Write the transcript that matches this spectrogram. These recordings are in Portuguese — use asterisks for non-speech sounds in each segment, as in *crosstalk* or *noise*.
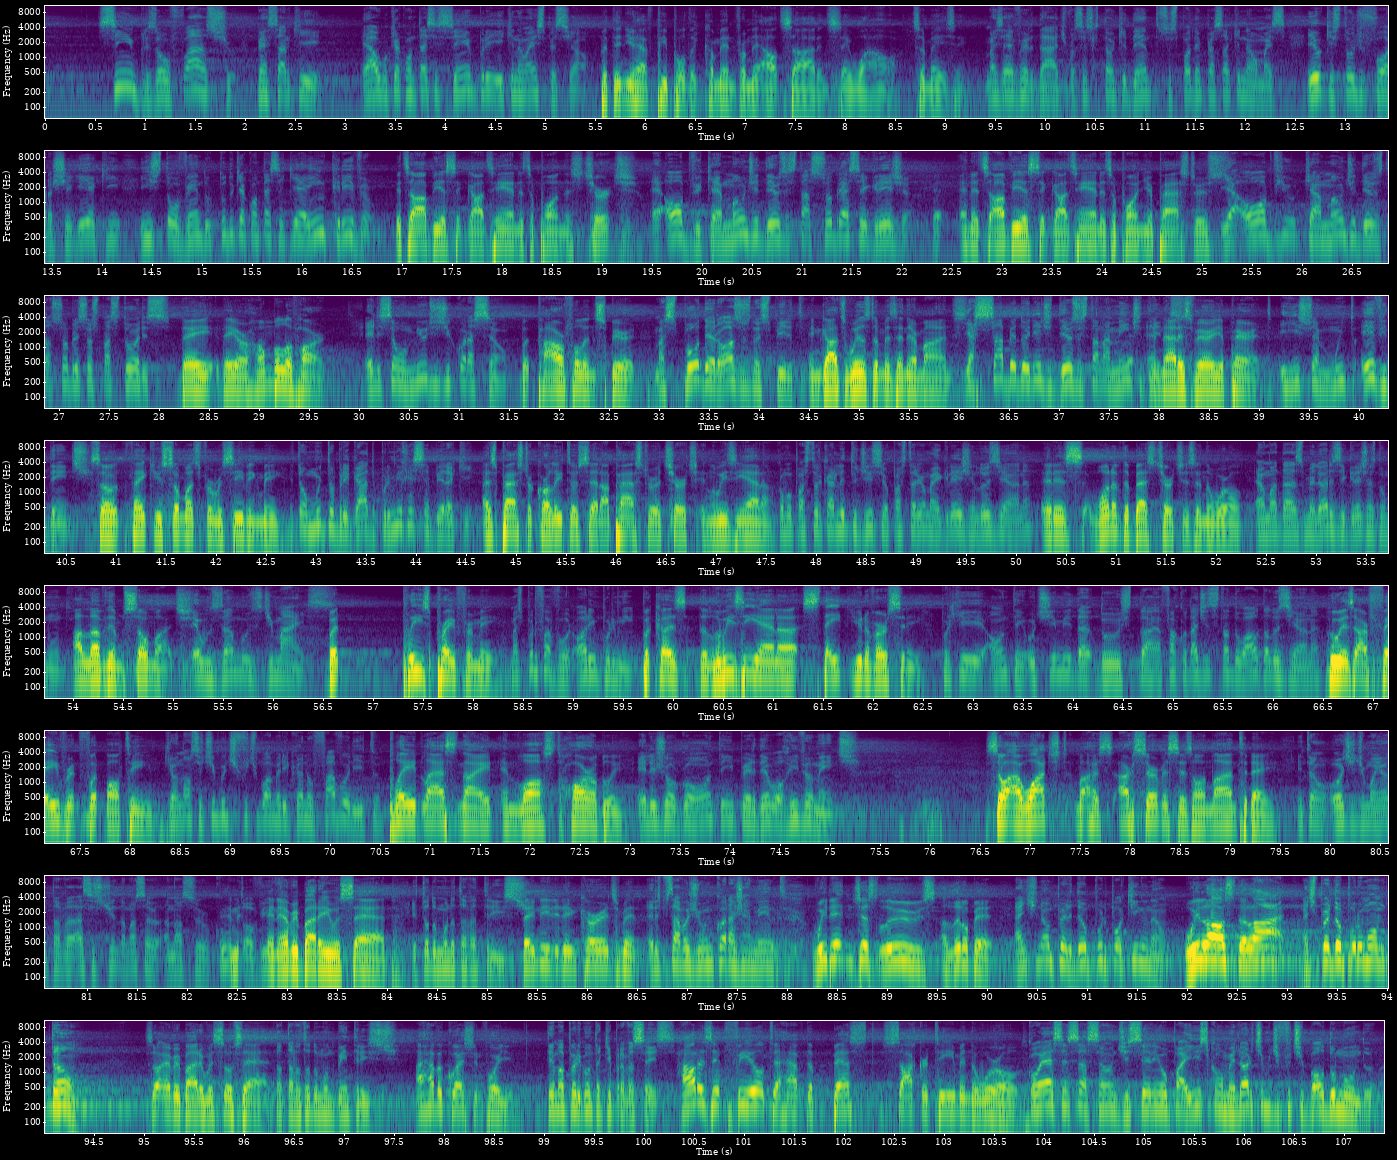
simples ou fácil pensar que é algo que acontece sempre e que não é especial. But then you have people that come in from the outside and say, "Wow, it's amazing." Mas é verdade, vocês que estão aqui dentro, vocês podem pensar que não, mas eu que estou de fora, cheguei aqui e estou vendo tudo que acontece aqui é incrível. It's obvious that God's hand is upon this church, É óbvio que a mão de Deus está sobre essa igreja. and it's obvious that God's hand is upon your pastors. E é óbvio que a mão de Deus está sobre seus pastores. They they are humble of heart, Eles são humildes de coração, but powerful in spirit, mas poderosos no espírito. and God's wisdom is in their minds. E a sabedoria de Deus está na mente And that deles. is very apparent. E isso é muito evidente. So thank you so much for receiving me. Então, muito obrigado por me receber aqui. As Pastor Carlito said, I pastor a church in Louisiana. Como o pastor Carlito disse, eu pastorei uma igreja em Louisiana. It is one of the best churches in the world. É uma das melhores igrejas do mundo. I love them so much. Eu os amo demais. But please pray for me Mas por favor, orem por mim. because the Louisiana State University, Porque ontem o time da, do- da Faculdade Estadual da Louisiana, who is our favorite football team, que é o nosso time de futebol americano favorito, played last night and lost horribly. ele jogou ontem e perdeu horrivelmente. So I watched my, our services online today, Então, hoje de manhã eu estava assistindo a nossa, a nosso and, culto ao vivo and everybody was sad. e todo mundo estava triste. They needed encouragement. Eles precisavam de um encorajamento. We didn't just lose a little bit, A gente não perdeu por pouquinho, não. we lost a lot. A gente perdeu por um montão. So everybody was so sad. Então estava todo mundo bem triste. I have a question for you. Tem uma pergunta aqui para vocês. How does it feel to have the best soccer team in the world? Qual é a sensação de serem o país com o melhor time de futebol do mundo?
